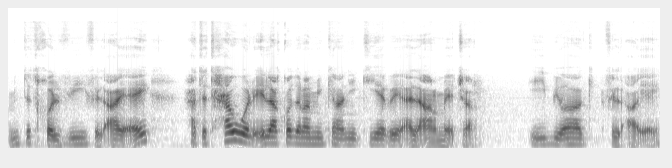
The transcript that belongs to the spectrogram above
من تدخل V في ال Ia حتتحول إلى قدرة ميكانيكية بال armature E back في ال Ia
